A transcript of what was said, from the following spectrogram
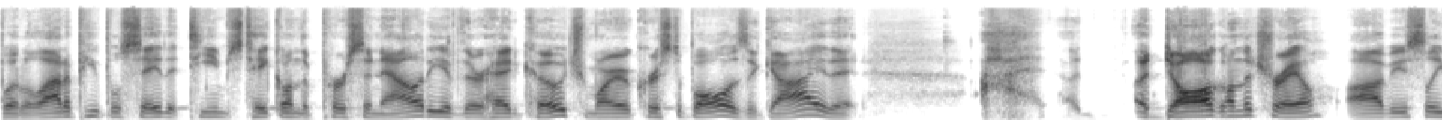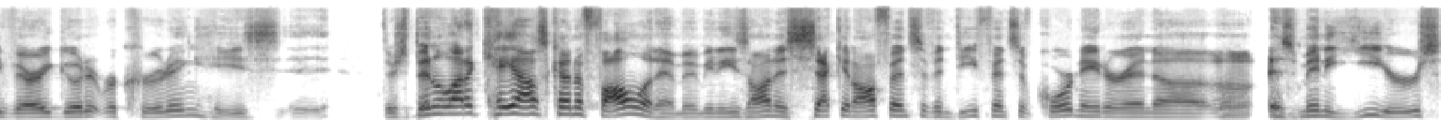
but a lot of people say that teams take on the personality of their head coach. Mario Cristobal is a guy that uh, a dog on the trail, obviously very good at recruiting. He's there's been a lot of chaos kind of following him. I mean, he's on his second offensive and defensive coordinator in uh, as many years,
